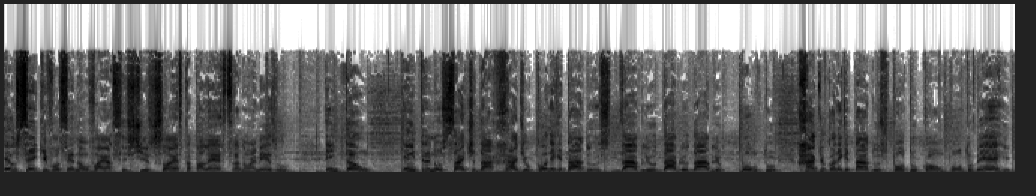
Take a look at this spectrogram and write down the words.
eu sei que você não vai assistir só esta palestra, não é mesmo? Então, entre no site da Rádio Conectados, www.radioconectados.com.br.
